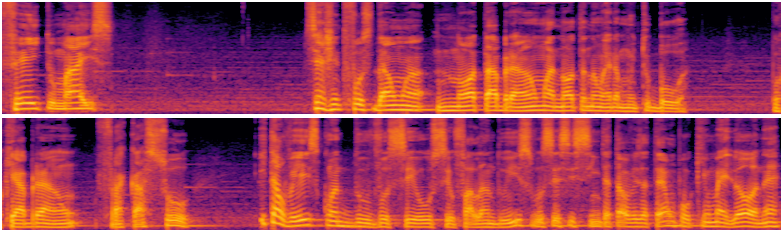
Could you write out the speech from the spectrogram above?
feito, mas se a gente fosse dar uma nota a Abraão, a nota não era muito boa, porque Abraão fracassou. E talvez quando você ouça eu falando isso, você se sinta talvez até um pouquinho melhor, né?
